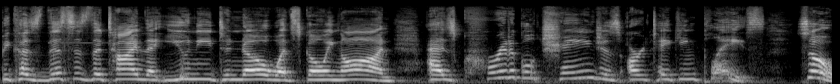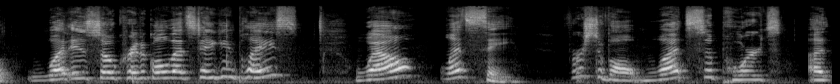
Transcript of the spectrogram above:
because this is the time that you need to know what's going on as critical changes are taking place. So, what is so critical that's taking place? Well, let's see. First of all, what supports a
